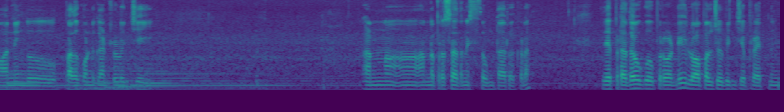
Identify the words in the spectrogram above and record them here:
మార్నింగ్ పదకొండు గంటల నుంచి అన్న అన్నప్రసాదం ఇస్తూ ఉంటారు అక్కడ. ఇదే ప్రథమ గోపురం అండి. లోపల చూపించే ప్రయత్నం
